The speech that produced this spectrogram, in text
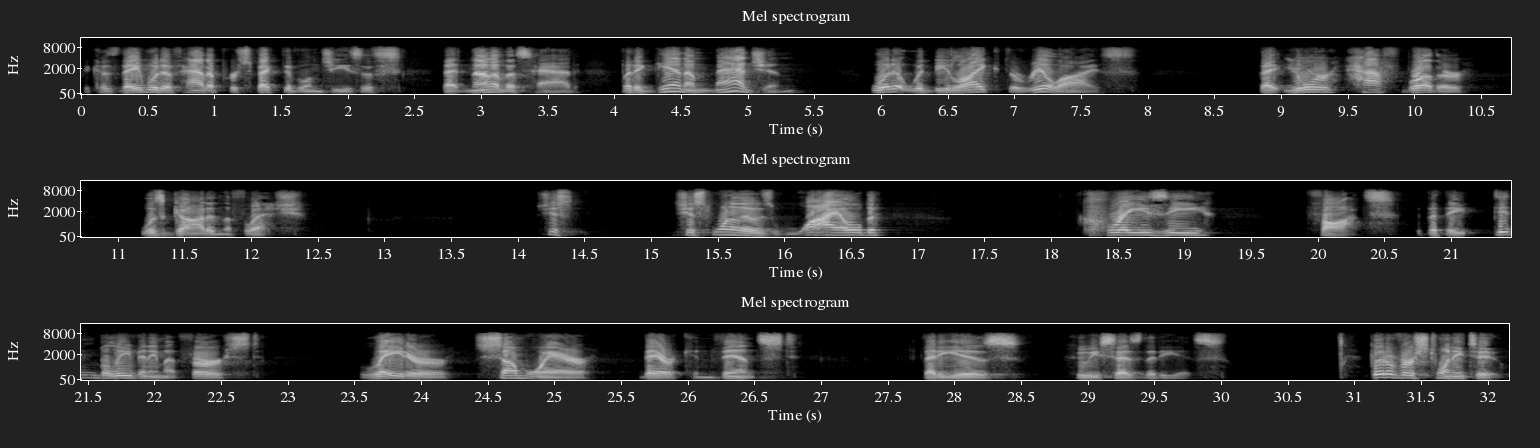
because they would have had a perspective on Jesus that none of us had. But again, imagine what it would be like to realize that your half brother was God in the flesh. Just, just one of those wild, crazy thoughts. But they didn't believe in him at first. Later, somewhere, they are convinced that he is who he says that he is. Go to verse 22.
